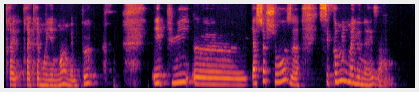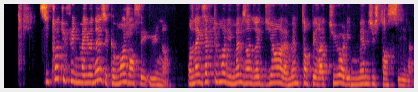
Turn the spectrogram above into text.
très, très, très moyennement, même peu. Et puis, euh, la seule chose, c'est comme une mayonnaise. Si toi, tu fais une mayonnaise et que moi, j'en fais une, on a exactement les mêmes ingrédients, à la même température, les mêmes ustensiles.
